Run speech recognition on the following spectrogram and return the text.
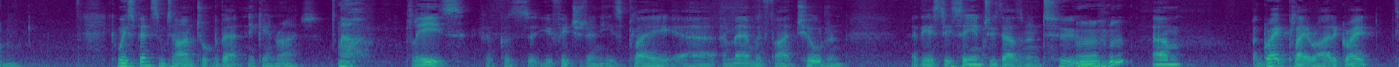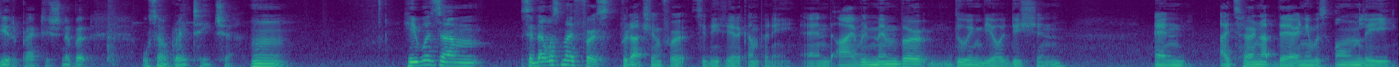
Can we spend some time talking about Nick Enright? Oh, please. Because you featured in his play uh, A Man with Five Children at the STC in 2002. Mhm. Um, a great playwright, a great theatre practitioner, but also a great teacher. Hmm. He was um so that was my first production for Sydney Theatre Company and I remember doing the audition and I turned up there and it was only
